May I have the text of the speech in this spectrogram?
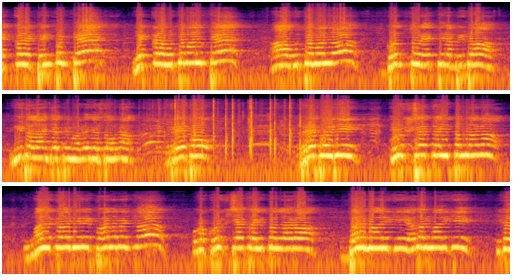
ఎక్కడ టెంట్ ఉంటే ఎక్కడ ఉద్యమాలు ఉంటే ఆ ఉద్యమంలో గొంతు ఎత్తిన బిడ్డ ఈటలా అని చెప్పి మనం చేస్తా ఉన్నా? రేపు రేపు ఇది కురుక్షేత్ర యుద్ధం లాగా మల్కాగిరి పార్లమెంట్లో ఒక కురుక్షేత్ర యుద్ధం లాగా ధర్మానికి అధర్మానికి ఇక్కడ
